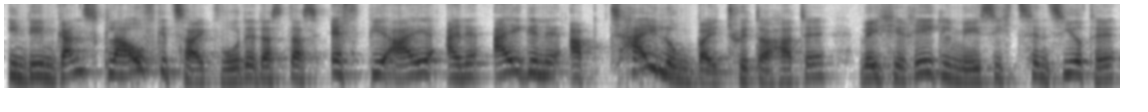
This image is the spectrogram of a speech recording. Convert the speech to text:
in dem ganz klar aufgezeigt wurde, dass das FBI eine eigene Abteilung bei Twitter hatte, welche regelmäßig zensierte,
